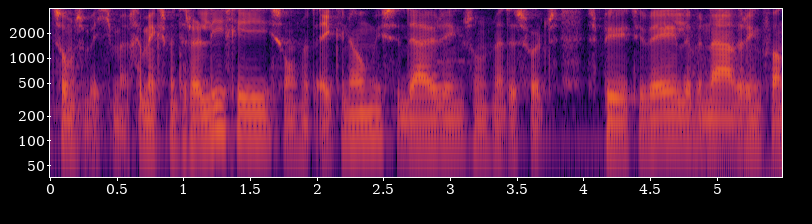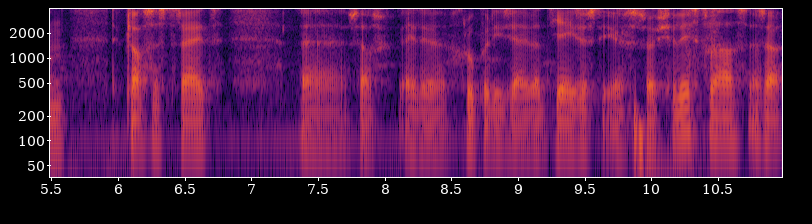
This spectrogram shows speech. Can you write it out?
soms een beetje gemixt met religie, soms met economische duiding, soms met een soort spirituele benadering van de klassenstrijd. Zelfs hele groepen die zeiden dat Jezus de eerste socialist was en zo.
